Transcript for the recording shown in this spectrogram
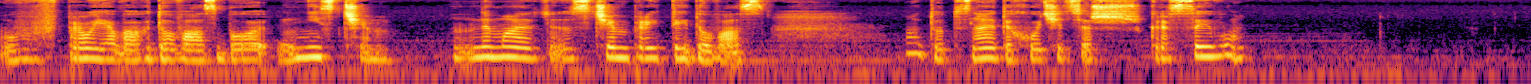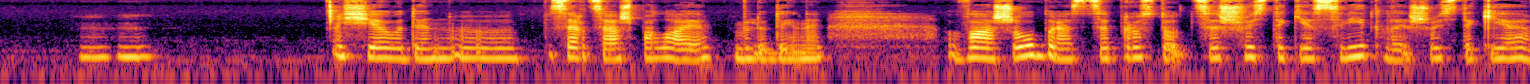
в проявах до вас, бо ні з чим. Немає з чим прийти до вас. А тут, знаєте, хочеться ж красиво. Угу. Ще один е, серце аж палає в людини. Ваш образ це просто це щось таке світле, щось таке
